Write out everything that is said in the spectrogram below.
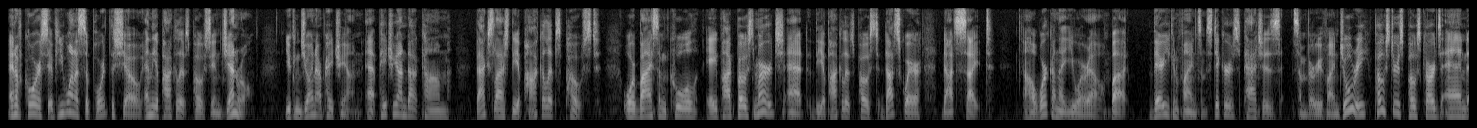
And of course, if you want to support the show and the Apocalypse Post in general, you can join our Patreon at patreon.com backslash the Apocalypse Post or buy some cool APOC Post merch at theapocalypsepost.square.site. I'll work on that URL, but there you can find some stickers, patches, some very fine jewelry, posters, postcards, and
